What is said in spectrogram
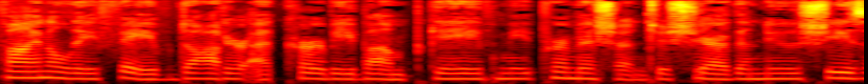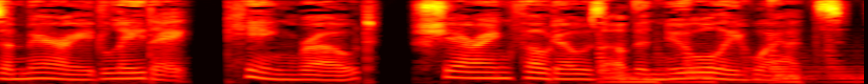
Finally fave daughter at Kirby Bump gave me permission to share the news she's a married lady, King wrote, sharing photos of the newlyweds.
